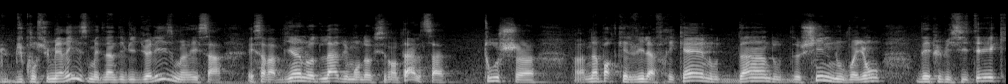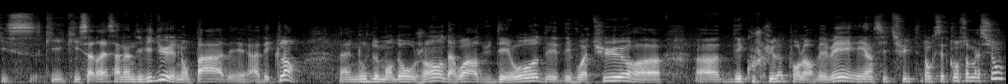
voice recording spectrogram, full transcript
du, du consumérisme et de l'individualisme, et ça, et ça va bien au-delà du monde occidental, ça touche euh, n'importe quelle ville africaine ou d'Inde ou de Chine, nous voyons des publicités qui, qui, qui s'adressent à l'individu et non pas à des, à des clans. Euh, Nous demandons aux gens d'avoir du déo, des, des voitures, euh, des couches culottes pour leur bébé et ainsi de suite. Donc cette consommation,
